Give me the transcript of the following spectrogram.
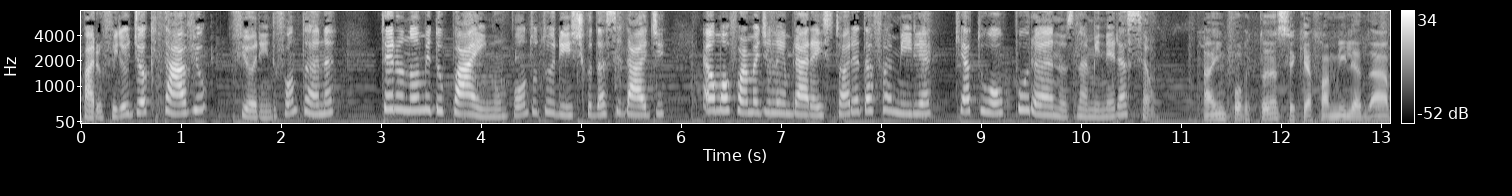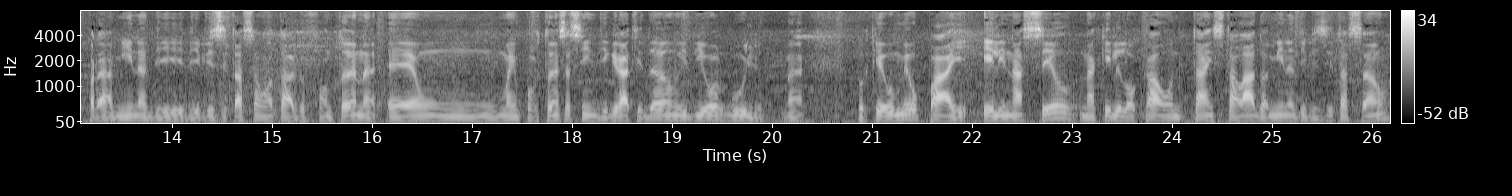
Para o filho de Octávio, Fiorindo Fontana, ter o nome do pai em um ponto turístico da cidade é uma forma de lembrar a história da família que atuou por anos na mineração. A importância que a família dá para a mina de, de, visitação Otávio Fontana é um, uma importância assim de gratidão e de orgulho, né? Porque o meu pai ele nasceu naquele local onde está instalado a mina de visitação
